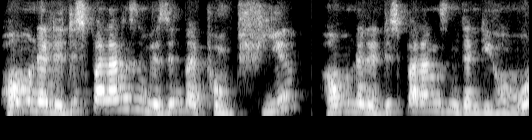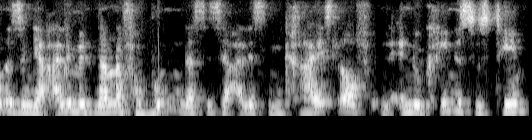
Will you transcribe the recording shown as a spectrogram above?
hormonelle Disbalancen. Wir sind bei Punkt 4 hormonelle Disbalancen, denn die Hormone sind ja alle miteinander verbunden. Das ist ja alles ein Kreislauf, ein endokrines System,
